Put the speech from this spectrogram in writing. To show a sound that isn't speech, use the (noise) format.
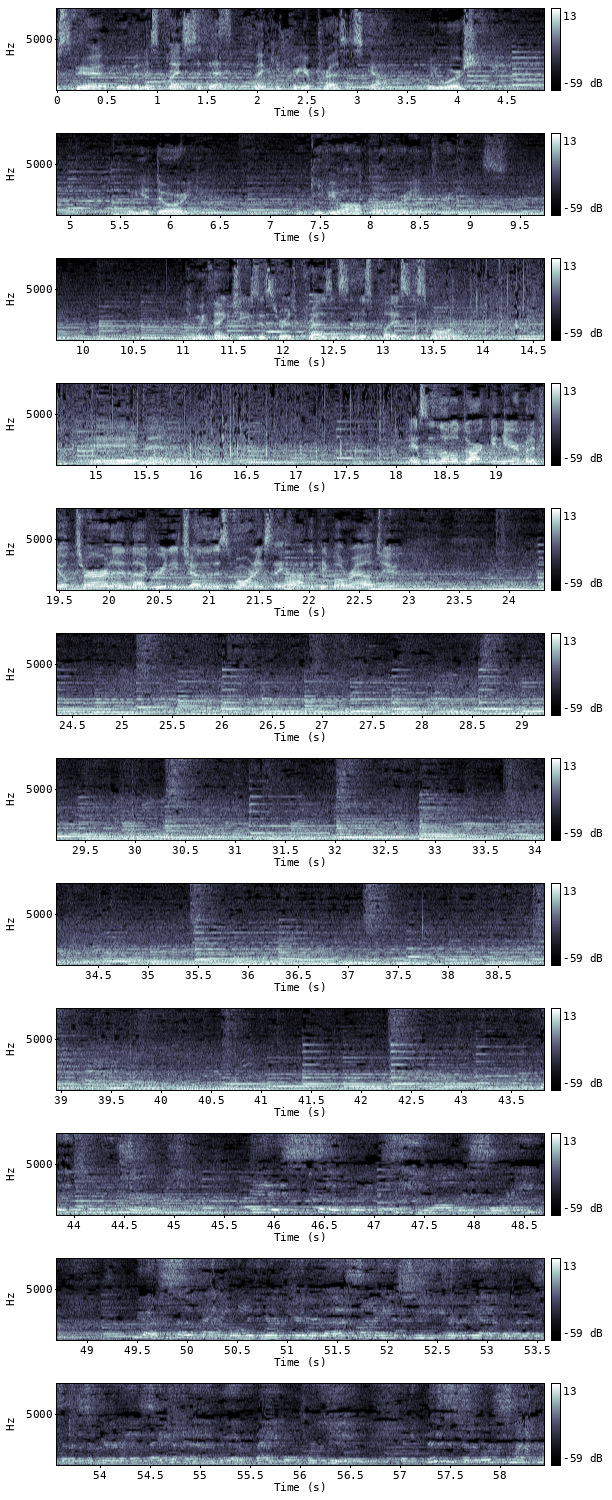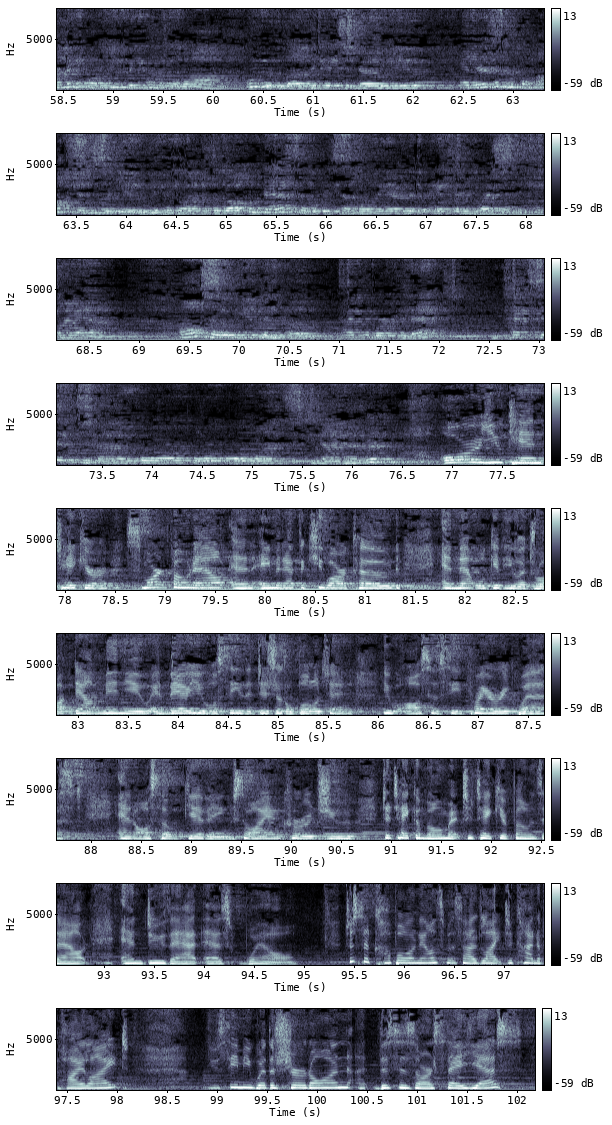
Holy Spirit, move in this place today. Thank you for your presence, God. We worship you. We adore you. We give you all glory and praise. Can we thank Jesus for his presence in this place this morning? Amen. It's a little dark in here, but if you'll turn and uh, greet each other this morning, say hi to the people around you. You can take your smartphone out and aim it at the QR code, and that will give you a drop down menu. And there you will see the digital bulletin. You will also see prayer requests and also giving. So I encourage you to take a moment to take your phones out and do that as well. Just a couple announcements I'd like to kind of highlight. You see me with a shirt on. This is our Say Yes.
